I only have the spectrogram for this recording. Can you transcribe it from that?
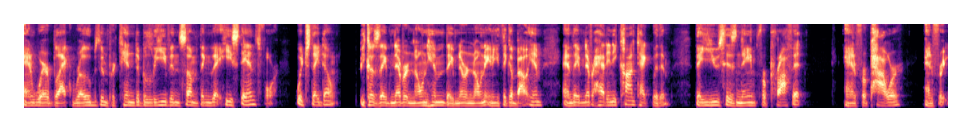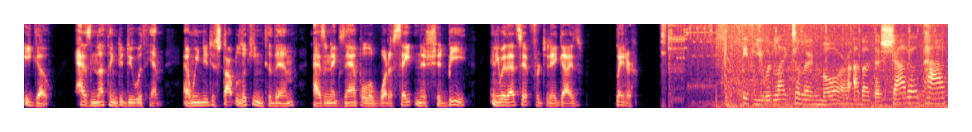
and wear black robes and pretend to believe in something that he stands for, which they don't because they've never known him, they've never known anything about him, and they've never had any contact with him. They use his name for profit and for power and for ego. Has nothing to do with him. And we need to stop looking to them as an example of what a Satanist should be. Anyway, that's it for today, guys. Later. If you would like to learn more about the Shadow Path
